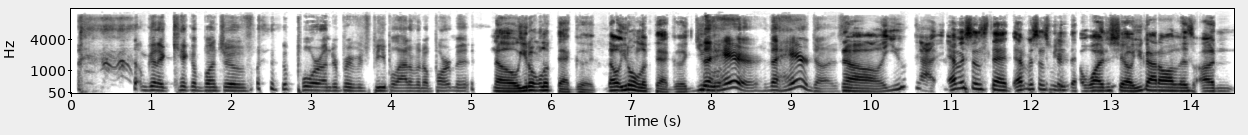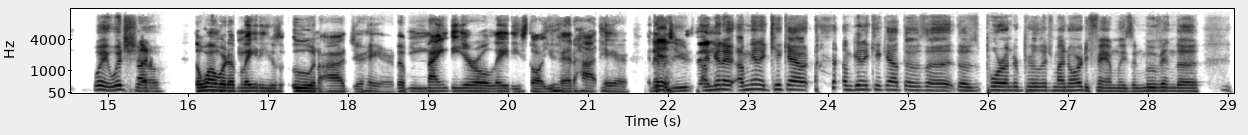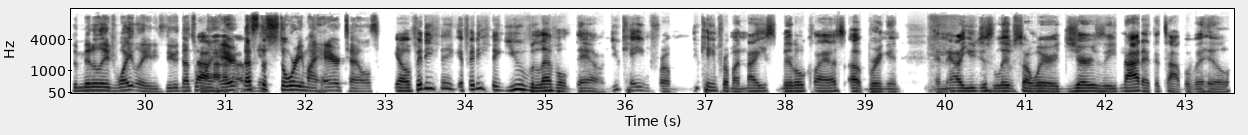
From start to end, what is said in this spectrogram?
I'm gonna kick a bunch of poor underprivileged people out of an apartment. No, you don't look that good. No, you don't look that good. You the look- hair, the hair does. No, you got ever since that ever since we did that one show, you got all this un Wait, which show? The one where them ladies ooh and ah'd your hair. The ninety year old ladies thought you had hot hair. And yeah, dude. I'm gonna I'm gonna kick out I'm gonna kick out those uh those poor underprivileged minority families and move in the the middle aged white ladies, dude. That's what my Ah, hair that's yeah. the story my hair tells. yo, if anything, if anything, you've leveled down. You came from you came from a nice middle class upbringing, and now you just live somewhere in Jersey, not at the top of a hill.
